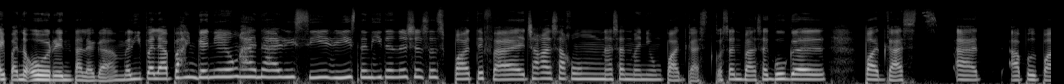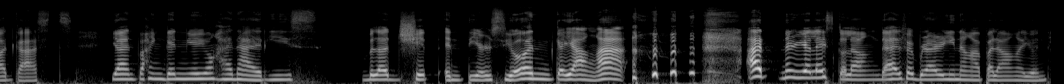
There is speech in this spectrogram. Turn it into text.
ay, panoorin talaga. Mali pala, pakinggan nyo yung Hanari series. Nandito na siya sa Spotify, tsaka sa kung nasan man yung podcast ko. San ba? Sa Google Podcasts at Apple Podcasts. Yan, pakinggan nyo yung Hanaris. Blood, shit, and tears yon Kaya nga. At na-realize ko lang, dahil February na nga pala ngayon,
